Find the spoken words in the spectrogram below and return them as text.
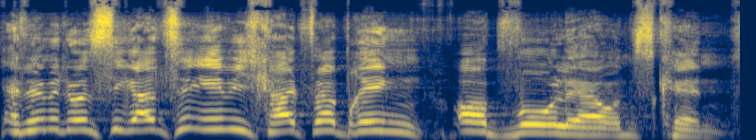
Er will mit uns die ganze Ewigkeit verbringen, obwohl er uns kennt.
